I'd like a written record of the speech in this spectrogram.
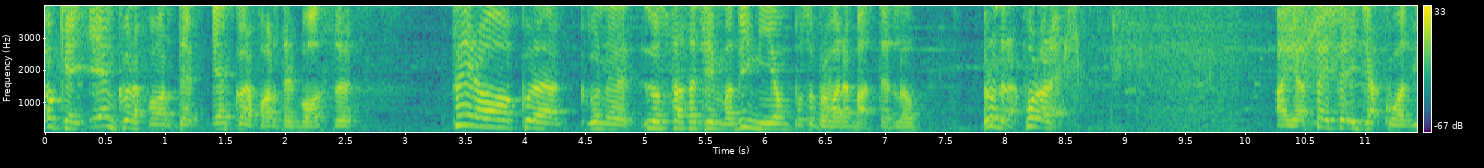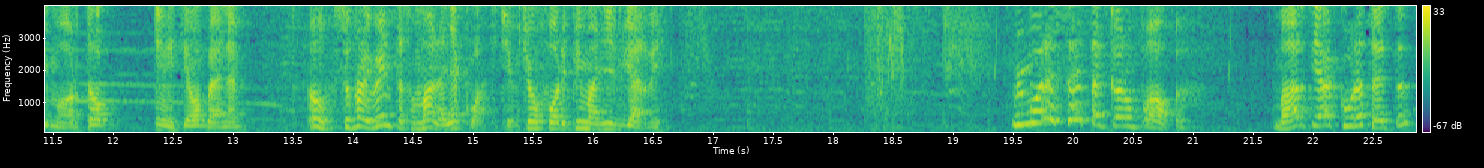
Ok, è ancora forte, è ancora forte il boss. Però con, con lo stratagemma di Neon posso provare a batterlo. Rudra, furore! Aia, 7 è già quasi morto. Iniziamo bene. Oh, sopravvivenza fa male agli acquatici. Facciamo fuori prima gli sgarri. Mi muore 7 ancora un po'. Martia, cura 7.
